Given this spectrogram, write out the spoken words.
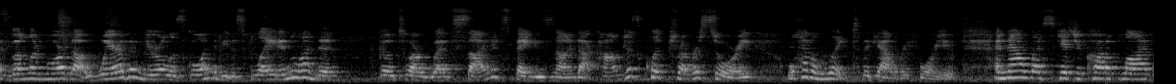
If you want to learn more about where the mural is going to be displayed in London, go to our website at baynews9.com. Just click Trevor's story. We'll have a link to the gallery for you. And now let's get you caught up live with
